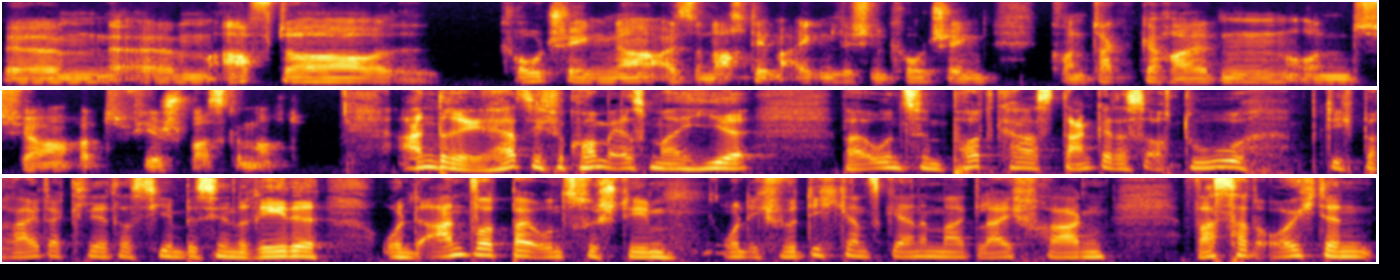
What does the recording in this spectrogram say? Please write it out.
ähm, ähm, After Coaching, ne? also nach dem eigentlichen Coaching Kontakt gehalten und ja, hat viel Spaß gemacht. André, herzlich willkommen erstmal hier bei uns im Podcast. Danke, dass auch du dich bereit erklärt hast, hier ein bisschen Rede und Antwort bei uns zu stehen. Und ich würde dich ganz gerne mal gleich fragen, was hat euch denn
